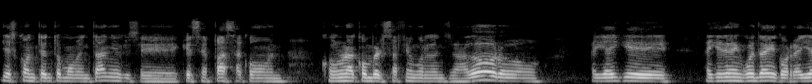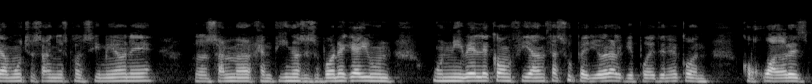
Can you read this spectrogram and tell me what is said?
descontento momentáneo que se, que se pasa con, con una conversación con el entrenador o ahí hay que hay que tener en cuenta que Correa muchos años con Simeone, los argentinos, se supone que hay un, un, nivel de confianza superior al que puede tener con, con jugadores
